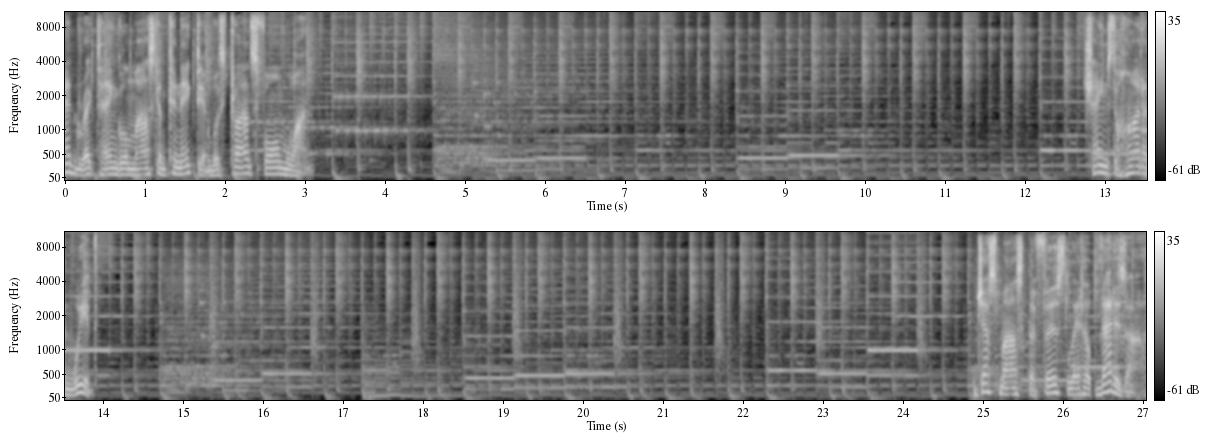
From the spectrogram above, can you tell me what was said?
Add rectangle mask and connect it with transform 1. Change the height and width. Just mask the first letter, that is R.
